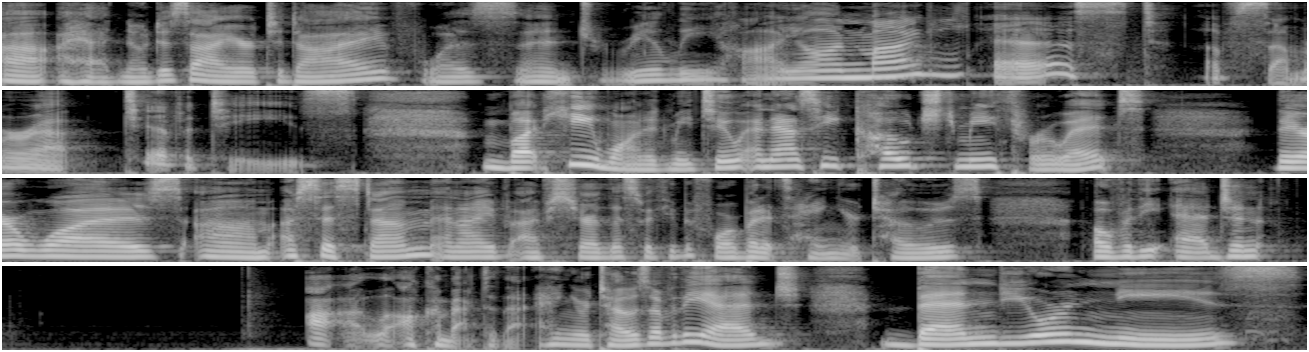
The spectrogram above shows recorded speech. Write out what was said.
uh, I had no desire to dive, wasn't really high on my list of summer activities, but he wanted me to. And as he coached me through it, there was um, a system, and I've, I've shared this with you before, but it's hang your toes over the edge. And I, I'll come back to that. Hang your toes over the edge, bend your knees,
